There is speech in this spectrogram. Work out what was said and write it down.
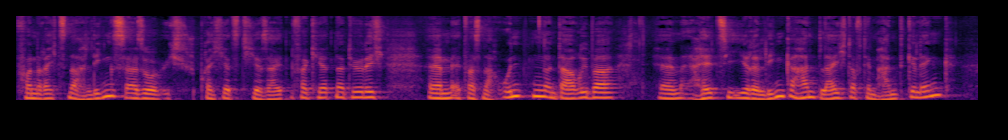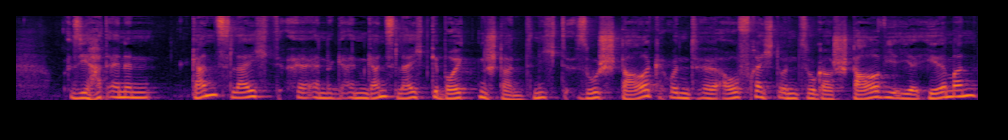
von rechts nach links, also ich spreche jetzt hier seitenverkehrt natürlich, ähm, etwas nach unten und darüber ähm, hält sie ihre linke Hand leicht auf dem Handgelenk. Sie hat einen ganz leicht, äh, einen, ganz leicht gebeugten Stand. Nicht so stark und äh, aufrecht und sogar starr wie ihr Ehemann,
